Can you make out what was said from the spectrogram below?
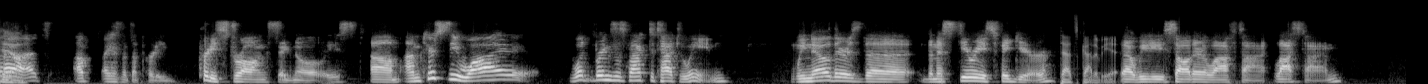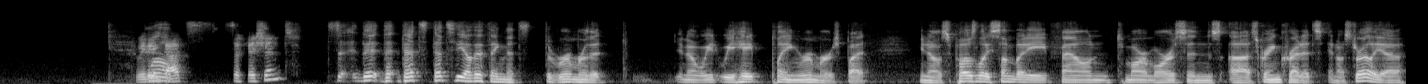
Yeah. Uh, that's up. I guess that's a pretty pretty strong signal, at least. Um, I'm curious to see why. What brings us back to Tatooine? We know there's the the mysterious figure that's got to be it. that we saw there last time. Last time. Do we think Well- that's sufficient? So that, that, that's that's the other thing that's the rumor that you know we we hate playing rumors, but you know supposedly somebody found Temuera Morrison's uh, screen credits in Australia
